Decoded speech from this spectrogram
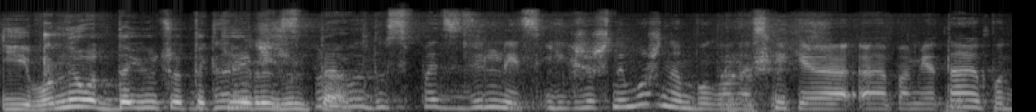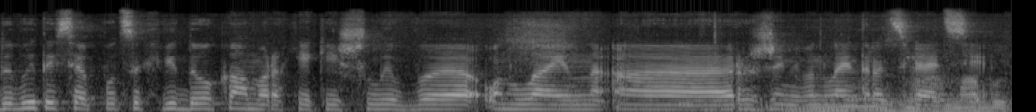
і вони от дають отакі До речі, з результати. приводу спецдільниць. Їх же ж не можна було, наскільки я е, пам'ятаю, подивитися по цих відеокамерах, які йшли в онлайн е, режимі, в онлайн трансляції. Мабуть,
